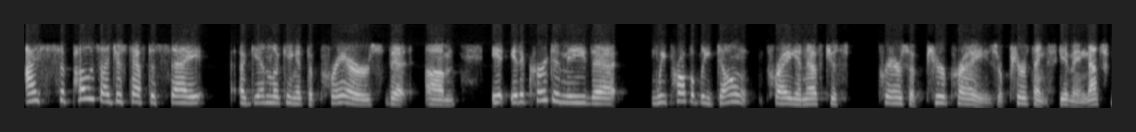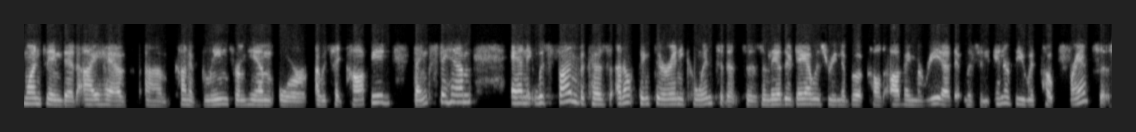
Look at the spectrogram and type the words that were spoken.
I suppose I just have to say, again, looking at the prayers, that um, it, it occurred to me that we probably don't pray enough just prayers of pure praise or pure thanksgiving. That's one thing that I have um, kind of gleaned from him, or I would say copied, thanks to him. And it was fun because I don't think there are any coincidences. And the other day I was reading a book called Ave Maria that was an interview with Pope Francis.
